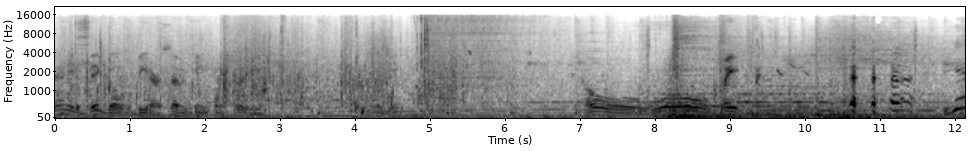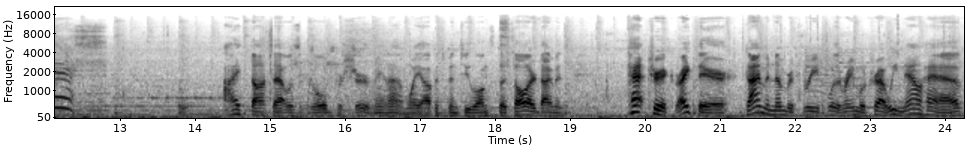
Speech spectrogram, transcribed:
You're gonna need a big goal to beat our 17.3. Oh, whoa, wait. yes! I thought that was a gold for sure. Man, I'm way off. It's been too long since I saw our diamonds. Hat trick right there. Diamond number three for the rainbow trout. We now have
